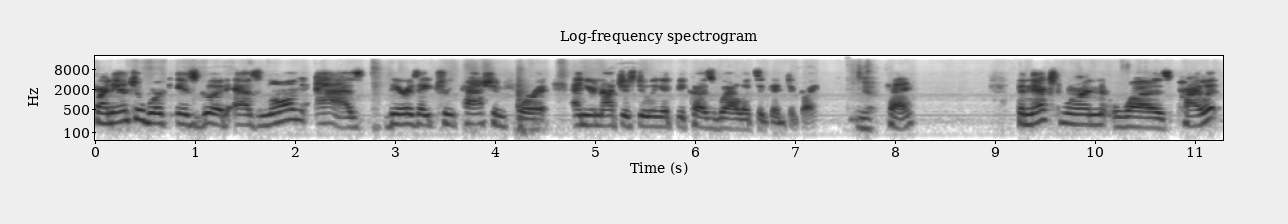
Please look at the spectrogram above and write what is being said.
financial work is good as long as there is a true passion for it and you're not just doing it because, well, it's a good degree. Yeah. Okay. The next one was pilot.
